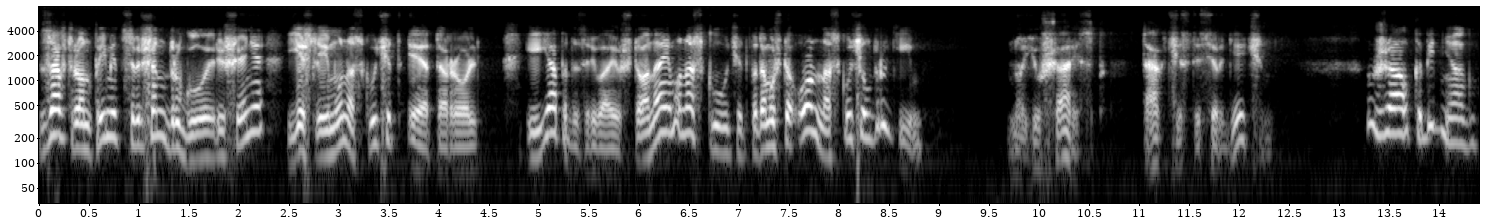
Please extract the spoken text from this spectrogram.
Завтра он примет совершенно другое решение, если ему наскучит эта роль. И я подозреваю, что она ему наскучит, потому что он наскучил другим. Но Юшарисп так чистосердечен. Жалко беднягу.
